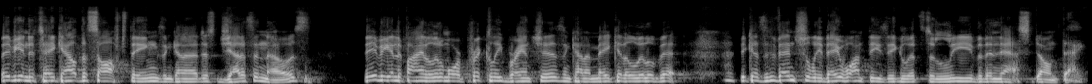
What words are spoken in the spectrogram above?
They begin to take out the soft things and kind of just jettison those. They begin to find a little more prickly branches and kind of make it a little bit, because eventually they want these eaglets to leave the nest, don't they?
